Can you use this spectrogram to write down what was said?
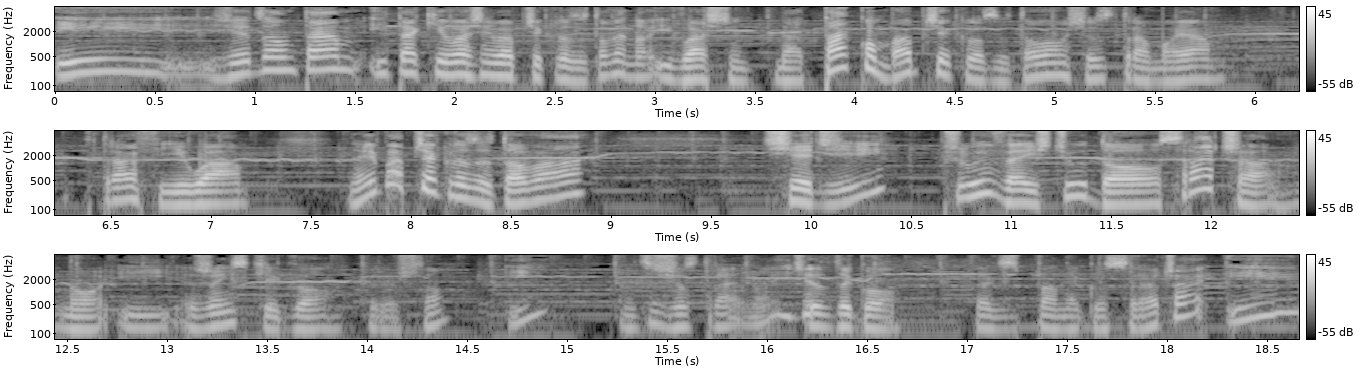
I siedzą tam i takie właśnie babcie klozetowe, no i właśnie na taką babcię klozetową siostra moja trafiła. No i babcia klozetowa siedzi przy wejściu do sracza, no i żeńskiego zresztą. I no co siostra, no idzie do tego tak zwanego sracza i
